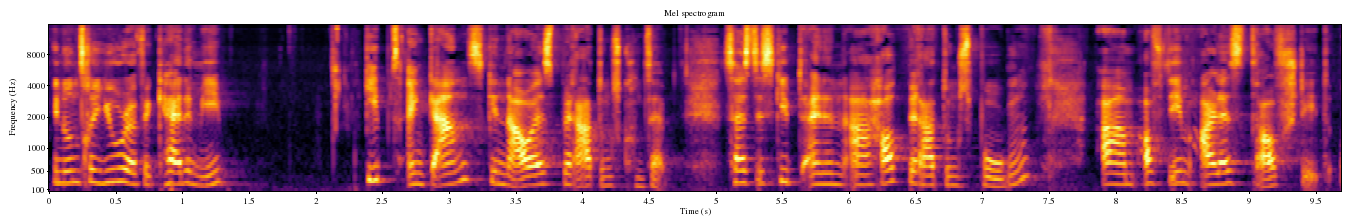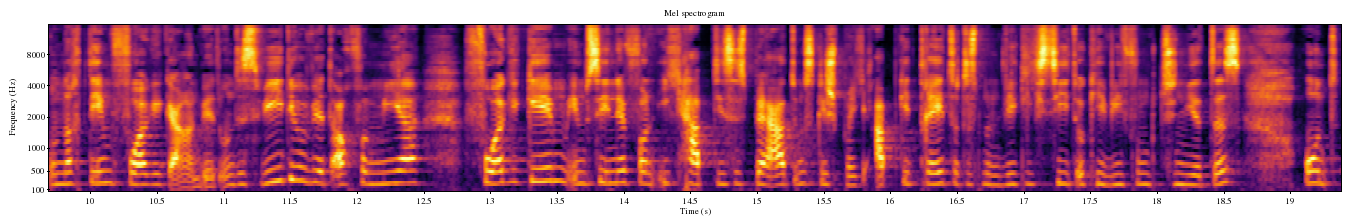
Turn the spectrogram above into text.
in unserer URF Academy gibt es ein ganz genaues Beratungskonzept. Das heißt, es gibt einen äh, Hautberatungsbogen, ähm, auf dem alles draufsteht und nach dem vorgegangen wird. Und das Video wird auch von mir vorgegeben im Sinne von, ich habe dieses Beratungsgespräch abgedreht, sodass man wirklich sieht, okay, wie funktioniert das? Und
